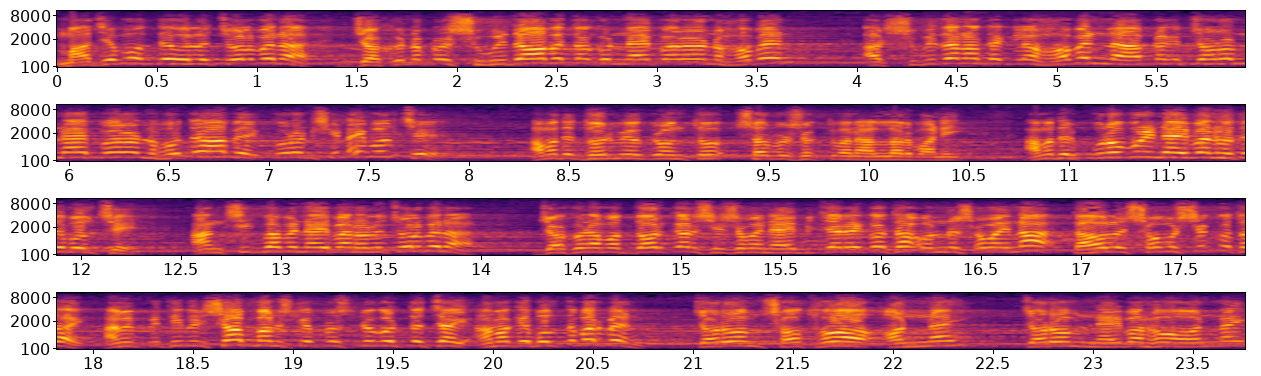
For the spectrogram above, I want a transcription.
মাঝে মধ্যে হলে চলবে না, যখন আপনার সুবিধা হবে, তখন ন্যায়পরায়ণ হবেন। আর সুবিধা না থাকলে হবেন না, আপনাকে চরম ন্যায়পরায়ণ হতে হবে, কোরআন সেটাই বলছে। আমাদের ধর্মীয় গ্রন্থ সর্বশক্তিমান আল্লাহর বাণী, আমাদের পুরোপুরি ন্যায়বান হতে বলছে। আংশিকভাবে ন্যায়বান হলে চলবে না। যখন আমার দরকার সে সময় ন্যায় বিচারের কথা, অন্য সময় না। তাহলে সমস্যা কোথায়? আমি পৃথিবীর সব মানুষকে প্রশ্ন করতে চাই, আমাকে বলতে পারবেন? চরম সৎ হওয়া অন্যায়, চরম ন্যায়বান হওয়া অন্যায়,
